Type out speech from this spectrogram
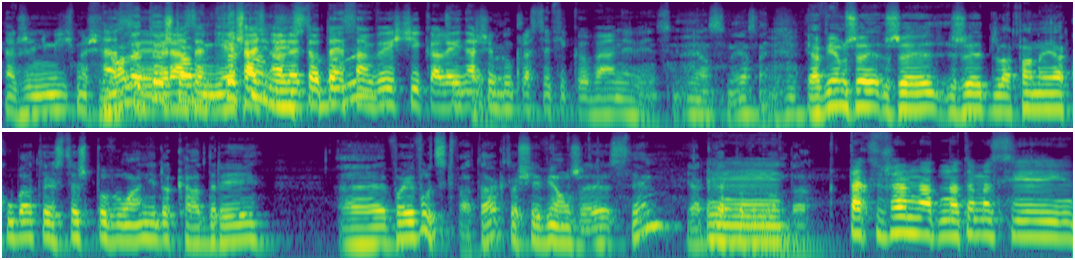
Także nie mieliśmy szansy ale też tam- razem jechać, ale to ten sam wyścig, ale inaczej ciekawe. był klasyfikowany, więc... Jasne, jasne. Ja wiem, że, że, że dla pana Jakuba to jest też powołanie do kadry e, województwa, tak? To się wiąże z tym? Jak, jak to E, wygląda? Tak, słyszałem, na, natomiast y,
